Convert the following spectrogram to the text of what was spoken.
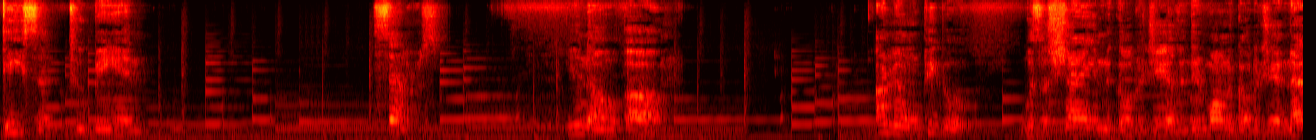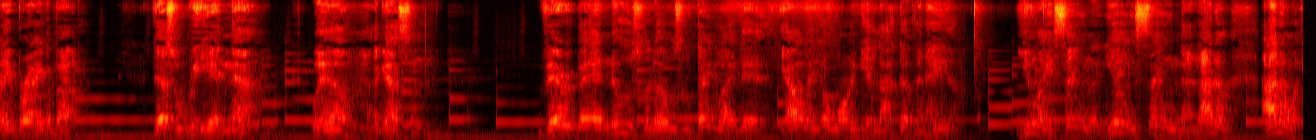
decent to being sinners. You know, um, I remember when people was ashamed to go to jail and didn't want to go to jail. Now they brag about it. That's what we had now. Well, I got some very bad news for those who think like that. Y'all ain't gonna want to get locked up in hell. You ain't seen you ain't seen nothing. I don't I don't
